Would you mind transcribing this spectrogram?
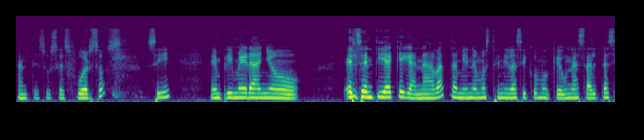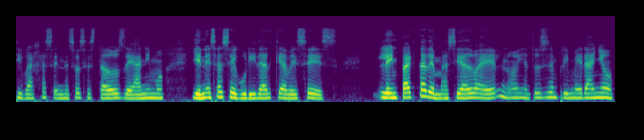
ante sus esfuerzos, ¿sí? En primer año él sentía que ganaba, también hemos tenido así como que unas altas y bajas en esos estados de ánimo y en esa seguridad que a veces le impacta demasiado a él, ¿no? Y entonces en primer año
